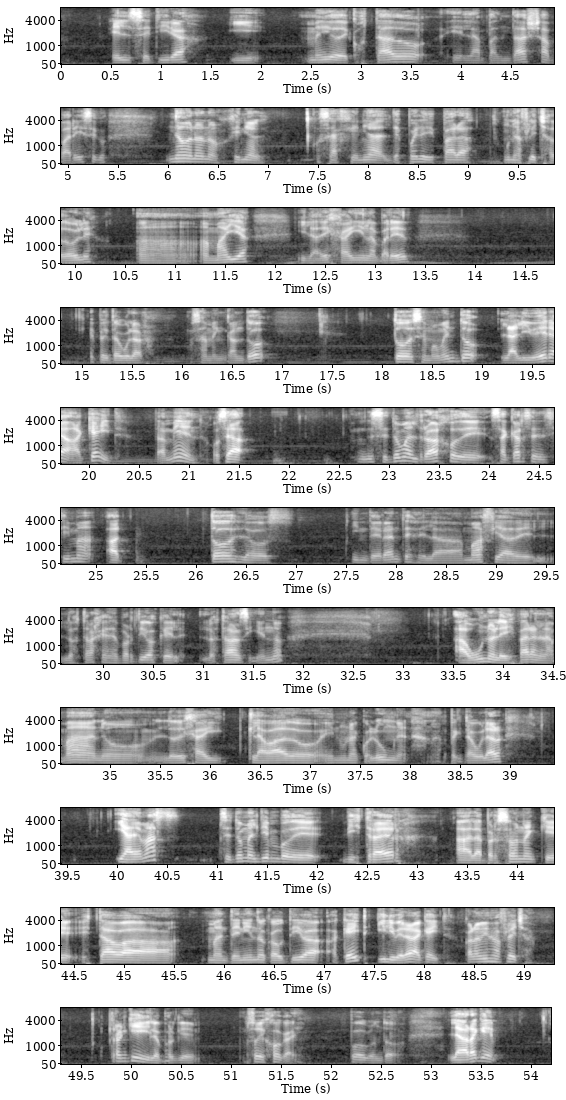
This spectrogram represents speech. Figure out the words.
él se tira y medio de costado en la pantalla aparece... No, no, no, genial. O sea, genial. Después le dispara una flecha doble a, a Maya y la deja ahí en la pared. Espectacular. O sea, me encantó. Todo ese momento la libera a Kate también. O sea, se toma el trabajo de sacarse encima a todos los integrantes de la mafia de los trajes deportivos que lo estaban siguiendo. A uno le disparan la mano, lo deja ahí clavado en una columna, espectacular. Y además se toma el tiempo de distraer a la persona que estaba manteniendo cautiva a Kate y liberar a Kate con la misma flecha. Tranquilo, porque soy Hawkeye, puedo con todo. La verdad que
